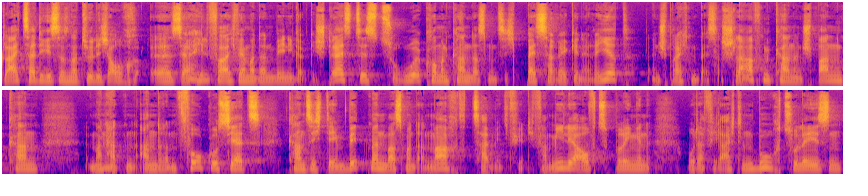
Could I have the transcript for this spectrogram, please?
Gleichzeitig ist es natürlich auch äh, sehr hilfreich, wenn man dann weniger gestresst ist, zur Ruhe kommen kann, dass man sich besser regeneriert, entsprechend besser schlafen kann, entspannen kann. Man hat einen anderen Fokus jetzt, kann sich dem widmen, was man dann macht, Zeit mit für die Familie aufzubringen oder vielleicht ein Buch zu lesen.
